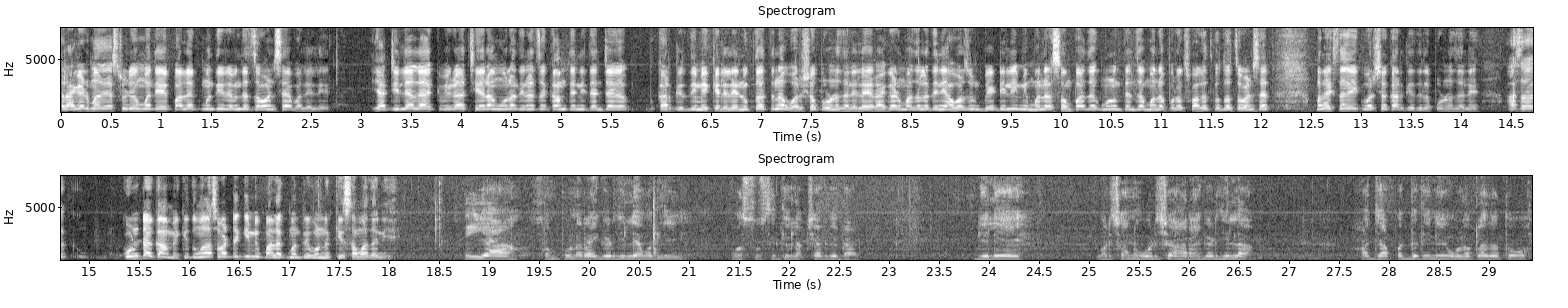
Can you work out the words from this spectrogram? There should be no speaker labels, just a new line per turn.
रायगडमध्ये स्टुडिओमध्ये पालकमंत्री रवींद्र चव्हाण साहेब आलेले आहेत. या जिल्ह्याला एक वेगळा चेहरा मोहरा देण्याचं काम त्यांनी त्यांच्या कारकिर्दीमध्ये केलेलं आहे. नुकतंच त्यांना वर्ष पूर्ण झालेलं आहे. रायगड माझाला त्यांनी आवर्जून भेट दिली. मी मन संपादक म्हणून त्यांचं मनपूर्वक स्वागत करतो चव्हाण साहेब. मला एक सांगा एक वर्ष कारकिर्दीला पूर्ण झाले. असं कोणतं काम आहे की तुम्हाला असं वाटतं की मी पालकमंत्री म्हणून नक्की समाधानी आहे?
या संपूर्ण रायगड जिल्ह्यामधली वस्तुस्थिती लक्षात घेता गेले वर्षानुवर्ष हा रायगड जिल्हा हा ज्या पद्धतीने ओळखला जातो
